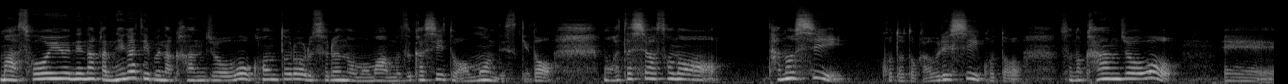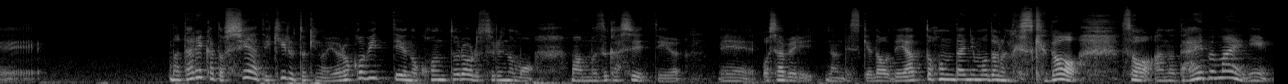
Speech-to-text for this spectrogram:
まあそういうねなんかネガティブな感情をコントロールするのもまあ難しいとは思うんですけど私はその楽しいこととか嬉しいことその感情を、えーまあ、誰かとシェアできる時の喜びっていうのをコントロールするのも、まあ、難しいっていう、えー、おしゃべりなんですけどでやっと本題に戻るんですけどそうあのだいぶ前に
